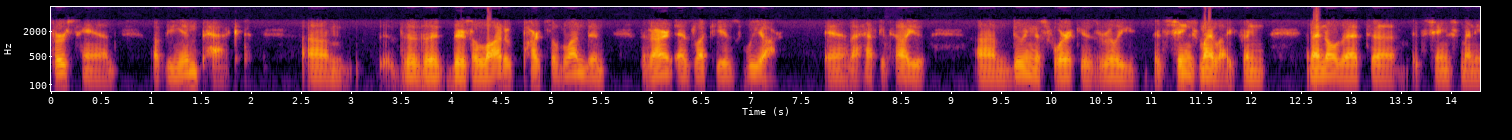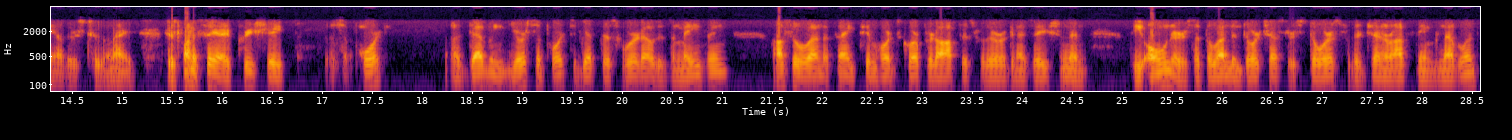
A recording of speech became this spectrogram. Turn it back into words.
firsthand of the impact. Um, the, the, there's a lot of parts of London that aren't as lucky as we are, and I have to tell you, um, doing this work is really it's changed my life, and and I know that uh, it's changed many others too. And I just want to say I appreciate the support, uh, Devon. Your support to get this word out is amazing. Also, want to thank Tim Hortons corporate office for their organization and the owners at the London Dorchester stores for their generosity and benevolence,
